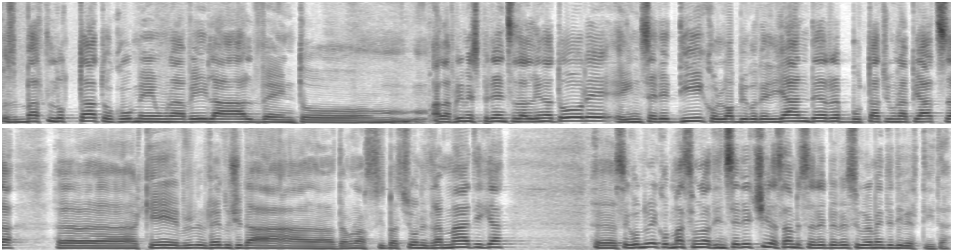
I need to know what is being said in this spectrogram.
sballottato come una vela al vento. Alla prima esperienza da allenatore in Serie D con l'obbligo degli under, buttato in una piazza eh, che reduce da, da, una situazione drammatica. Eh, secondo me con Massimo Donati in Serie C la Samp sarebbe sicuramente divertita.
